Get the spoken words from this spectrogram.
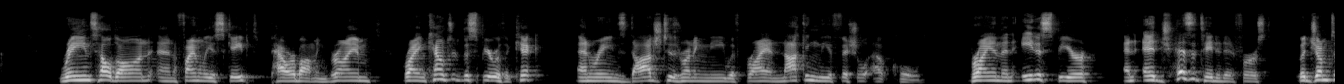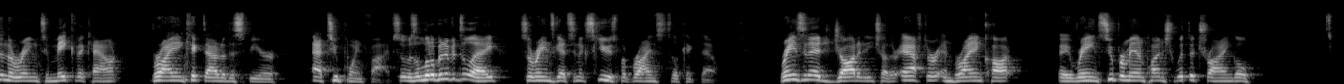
Reigns held on and finally escaped, powerbombing Bryan. Bryan countered the spear with a kick, and Reigns dodged his running knee with Bryan knocking the official out cold. Bryan then ate a spear, and Edge hesitated at first, but jumped in the ring to make the count. Bryan kicked out of the spear at 2.5. So it was a little bit of a delay, so Reigns gets an excuse, but Bryan's still kicked out. Reigns and Edge jawed at each other after, and Bryan caught a Reigns Superman punch with the triangle.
